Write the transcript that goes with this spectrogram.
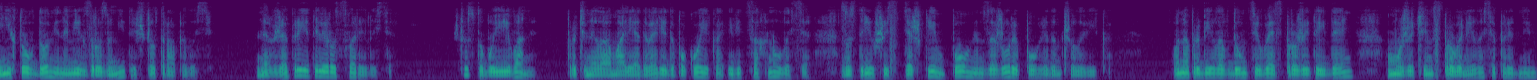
і ніхто в домі не міг зрозуміти, що трапилось. Невже приятелі розсварилися? Що з тобою, Іване? прочинила Амалія двері до покоїка і відсахнулася, зустрівшись з тяжким, повним зажури поглядом чоловіка. Вона пробігла в думці весь прожитий день, може, чим спровинилася перед ним.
